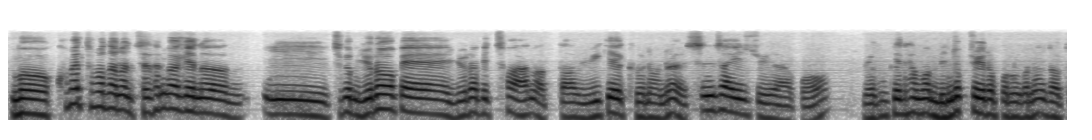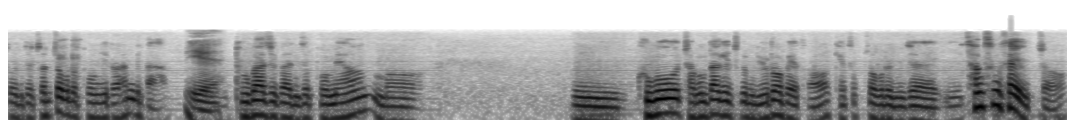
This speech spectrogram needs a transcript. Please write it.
뭐 코멘트보다는 제 생각에는 이 지금 유럽의 유럽이 처한 어떤 위기의 근원을 신자유주의하고 외국인 혐오 민족주의로 보는 거는 저도 이제 전적으로 동의를 합니다. 예. 두 가지가 이제 보면 뭐이 구구 정당이 지금 유럽에서 계속적으로 이제 상승세에 있죠.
